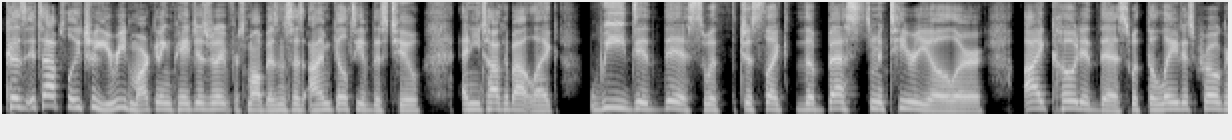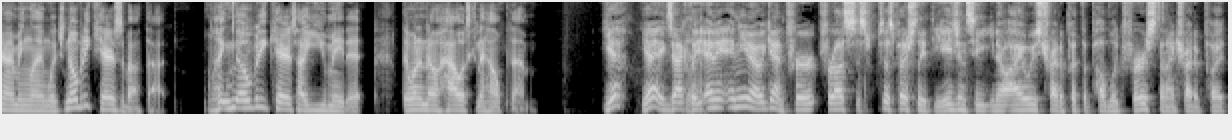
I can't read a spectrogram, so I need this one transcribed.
because it's absolutely true. You read marketing pages right for small businesses. I'm guilty of this too. And you talk about like we did this with just like the best material or I coded this with the latest programming language. Nobody cares about that. Like nobody cares how you made it. They want to know how it's going to help them. Yeah, yeah, exactly. Yeah. And and you know, again, for for us, especially at the agency, you know, I always try to put the public first, and I try to put,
